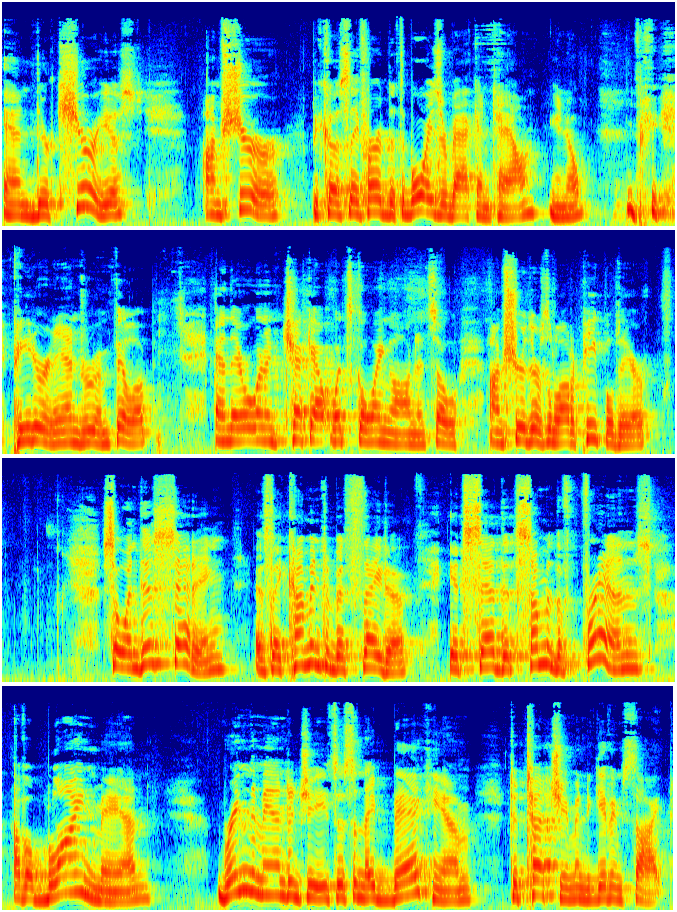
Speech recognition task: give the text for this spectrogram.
and they're curious, I'm sure, because they've heard that the boys are back in town, you know, Peter and Andrew and Philip, and they want to check out what's going on. And so I'm sure there's a lot of people there. So in this setting, as they come into Bethsaida, it's said that some of the friends of a blind man bring the man to Jesus and they beg him to touch him and to give him sight.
